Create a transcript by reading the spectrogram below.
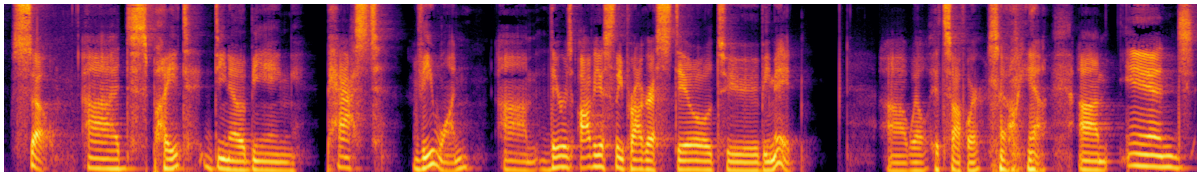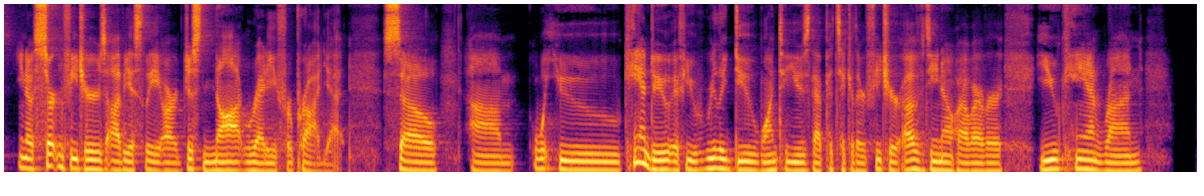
So, uh, despite Deno being past V1, um, there is obviously progress still to be made. Uh, well, it's software, so yeah. Um, and you know, certain features obviously are just not ready for prod yet. So, um, what you can do if you really do want to use that particular feature of Deno, however, you can run,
